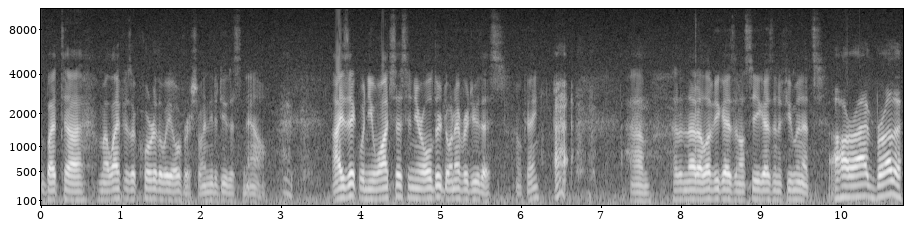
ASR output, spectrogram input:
but uh, my life is a quarter of the way over, so I need to do this now. Isaac, when you watch this and you're older, don't ever do this, okay? Um, other than that, I love you guys, and I'll see you guys in a few minutes. All right, brother.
